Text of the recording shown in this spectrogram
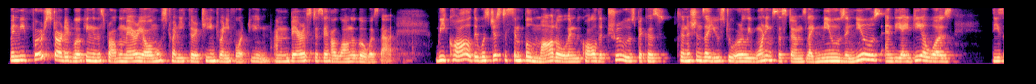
When we first started working in this problem area, almost 2013, 2014, I'm embarrassed to say how long ago was that. We called, it was just a simple model, and we called it TREWS because clinicians are used to early warning systems like MEWS and NEWS. And the idea was these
